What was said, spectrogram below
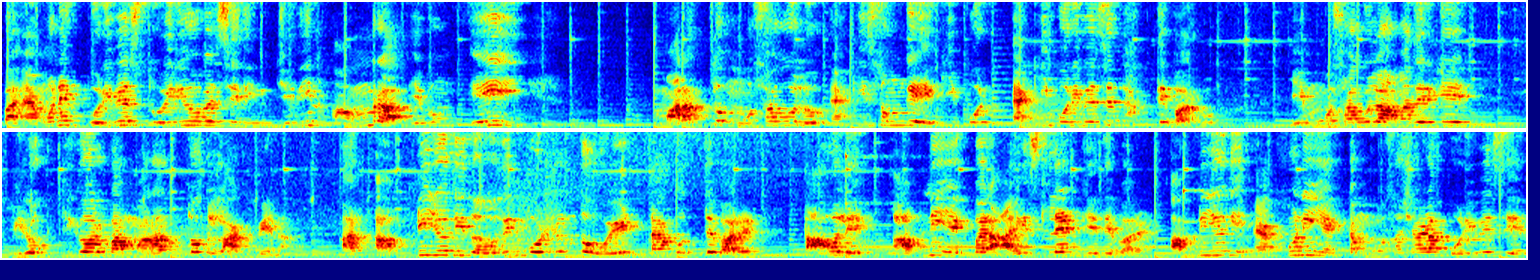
বা এমন এক পরিবেশ তৈরি হবে সেদিন যেদিন আমরা এবং এই মারাত্মক মশাগুলো একই সঙ্গে একই একই পরিবেশে থাকতে পারব। এই মশাগুলো আমাদেরকে বিরক্তিকর বা মারাত্মক লাগবে না। আর আপনি যদি ততদিন পর্যন্ত ওয়েট না করতে পারেন, তাহলে আপনি একবার আইসল্যান্ড যেতে পারেন। আপনি যদি এখনই একটা মশা ছাড়া পরিবেশের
